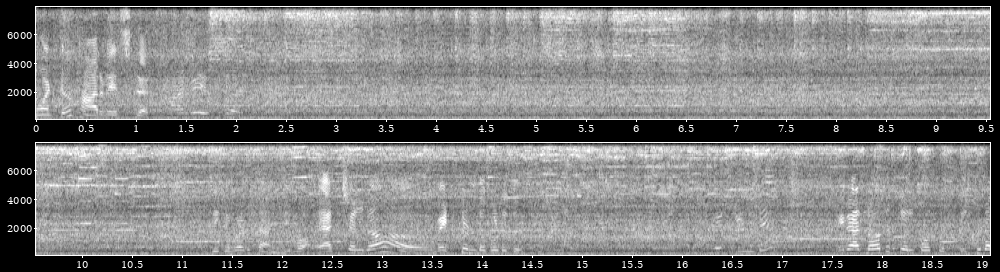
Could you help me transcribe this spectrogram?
వాట్ హార్వెస్టర్. హార్వెస్టర్. దిగబడుతుంది యాక్చువల్గా వెట్ ఉండకూడదు. మీరు ఇలా లోతుకి వెళ్ళిపోతుంది ఇప్పుడు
